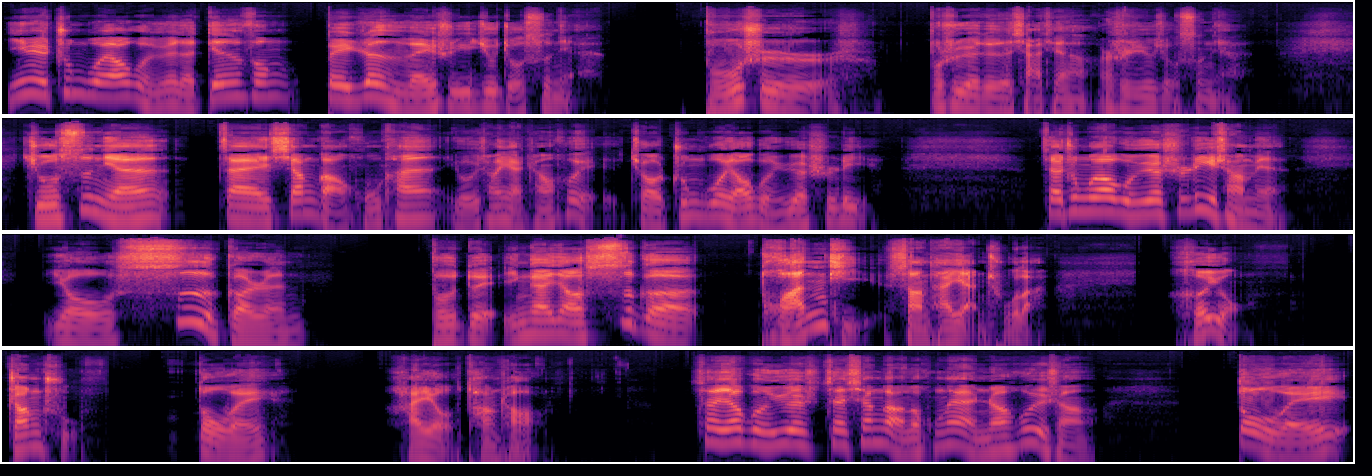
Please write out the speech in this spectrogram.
因为中国摇滚乐的巅峰被认为是一九九四年，不是不是乐队的夏天，而是一九九四年，九四年。在香港红磡有一场演唱会，叫《中国摇滚乐势力》。在中国摇滚乐势力上面，有四个人，不对，应该叫四个团体上台演出了：何勇、张楚、窦唯，还有唐朝。在摇滚乐在香港的红磡演唱会上，窦唯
